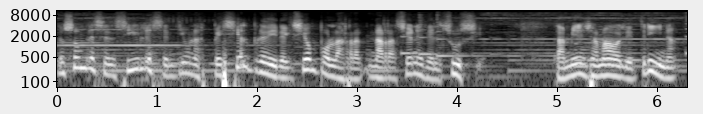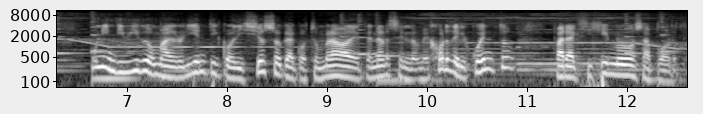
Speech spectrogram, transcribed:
Los hombres sensibles sentían una especial predilección por las narraciones del sucio, también llamado letrina, un individuo maloriente y codicioso que acostumbraba a detenerse en lo mejor del cuento para exigir nuevos aportes.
